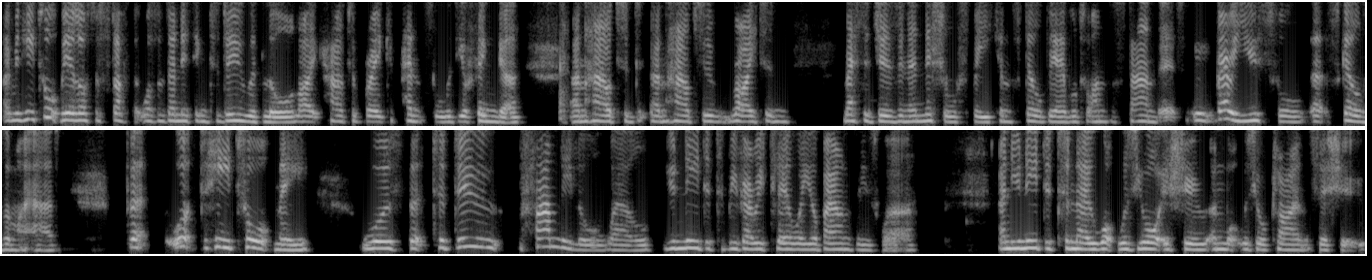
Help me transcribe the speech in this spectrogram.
I mean, he taught me a lot of stuff that wasn't anything to do with law, like how to break a pencil with your finger, and how to and how to write in messages in initial speak and still be able to understand it. Very useful uh, skills, I might add. But what he taught me was that to do family law well, you needed to be very clear where your boundaries were. And you needed to know what was your issue and what was your client's issue.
